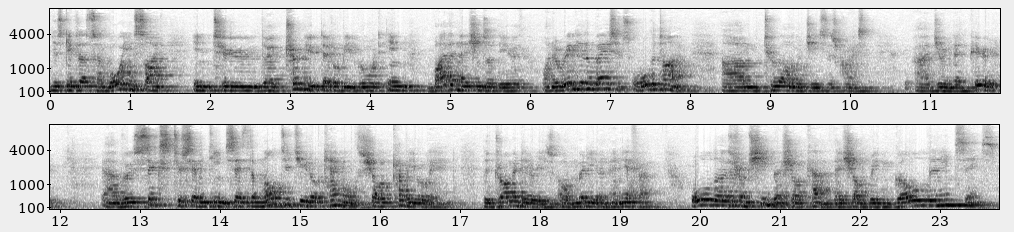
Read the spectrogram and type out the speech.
this gives us some more insight into the tribute that will be brought in by the nations of the earth on a regular basis, all the time, um, to our Lord Jesus Christ uh, during that period. Uh, verse 6 to 17 says, The multitude of camels shall cover your land, the dromedaries of Midian and Ephah. All those from Sheba shall come, they shall bring gold and incense,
